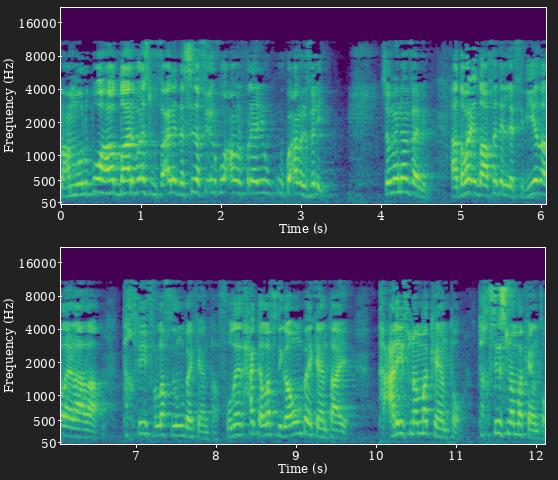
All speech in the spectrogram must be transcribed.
macmuul buu ahaa daarib waa ismu faacilada sida ficilku camal falay uu ku camal falay soo maynaan fahmin haddaba idaafada lafdiyada la idhaahdaa takfiif lafdi un bay keentaa fudeyd xagga lafdiga un bay keentaaye tacriifna ma keento taksiisna ma keento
